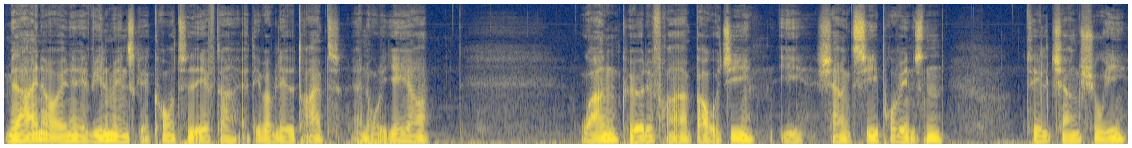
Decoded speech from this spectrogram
med egne øjne et vildmenneske kort tid efter, at det var blevet dræbt af nogle jægere. Wang kørte fra Baoji i Shaanxi-provinsen til Changshui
